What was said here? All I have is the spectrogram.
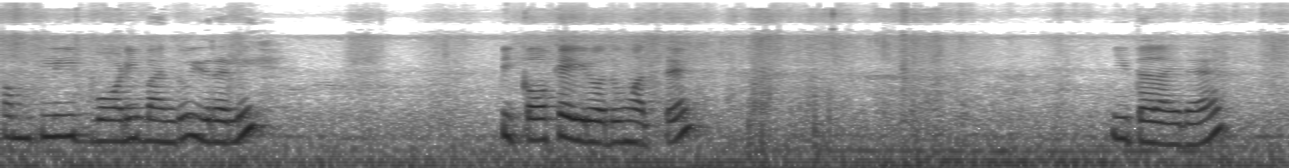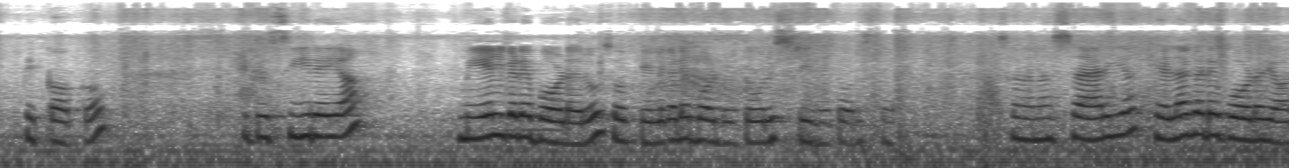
ಕಂಪ್ಲೀಟ್ ಬಾಡಿ ಬಂದು ಇದರಲ್ಲಿ ಪಿಕಾಕೆ ಇರೋದು ಮತ್ತೆ. ಈ ಥರ ಇದೆ ಪಿಕಾಕು. ಇದು ಸೀರೆಯ ಮೇಲ್ಗಡೆ ಬಾರ್ಡರು. ಸೊ ಕೆಳಗಡೆ ಬಾರ್ಡರ್ ತೋರಿಸ್ತೀನಿ ತೋರಿಸ್ತೀನಿ. ಸೊ ನನ್ನ ಸ್ಯಾರಿಯ ಕೆಳಗಡೆ ಬಾರ್ಡರ್ ಯಾವ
